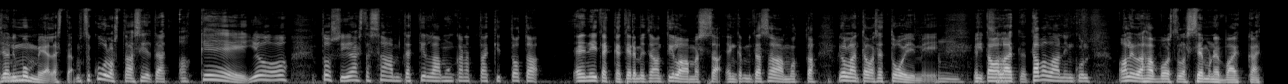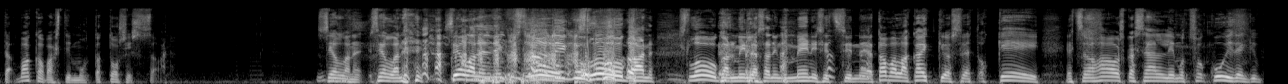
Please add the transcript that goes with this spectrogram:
se on niin mun mielestä. Mutta se kuulostaa siltä, että okei, joo, tosiaan sitä saa mitä tilaa, mun kannattaakin tota en itsekään tiedä, mitä on tilaamassa, enkä mitä saa, mutta jollain tavalla se toimii. Mm, ja tavallaan, että, tavallaan niin kuin, Alillahan voisi olla semmoinen vaikka, että vakavasti, mutta tosissaan. Sellainen, sellainen, sellainen niin kuin slogan, slogan, slogan, millä sä niin kuin menisit sinne. Ja tavallaan kaikki on silleen, että okei, että se on hauska sälli, mutta se on kuitenkin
